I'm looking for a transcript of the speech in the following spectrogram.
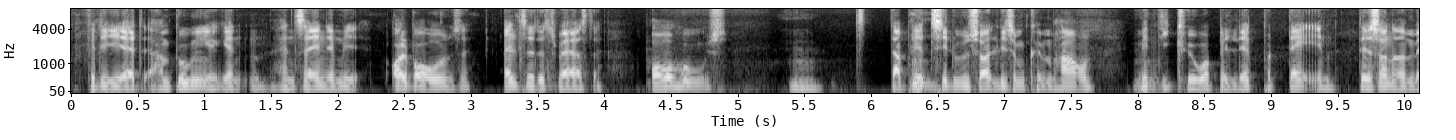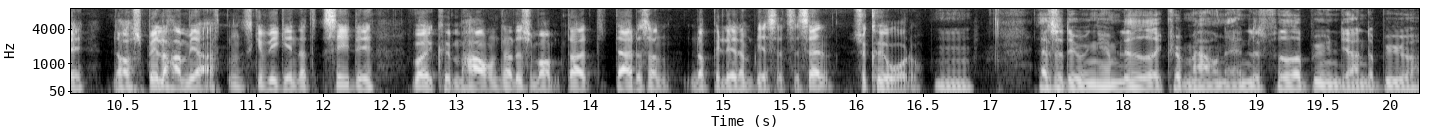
Fordi at ham bookingagenten, han sagde nemlig, Aalborg og Odense, altid det sværeste. Aarhus, Mm. Der bliver tit udsolgt, ligesom København, men de køber billet på dagen. Det er sådan noget med, når spiller ham i aften, skal vi ikke ind og se det. Hvor i København, der er det som om, der, der er det sådan, når billetterne bliver sat til salg, så køber du. Mm. Altså, det er jo ingen hemmelighed, at København er en lidt federe by end de andre byer,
